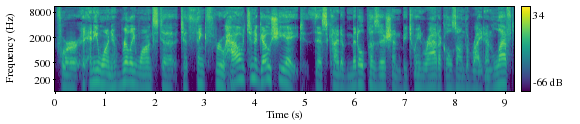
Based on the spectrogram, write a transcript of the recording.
for anyone who really wants to, to think through how to negotiate this kind of middle position between radicals on the right and left.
